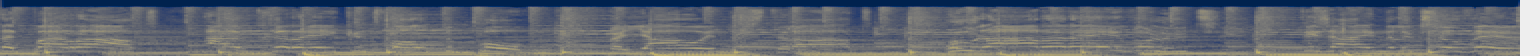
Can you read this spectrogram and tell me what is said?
Altijd paraat. Uitgerekend valt de bom bij jou in de straat. Hoera, de revolutie, het is eindelijk zover.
